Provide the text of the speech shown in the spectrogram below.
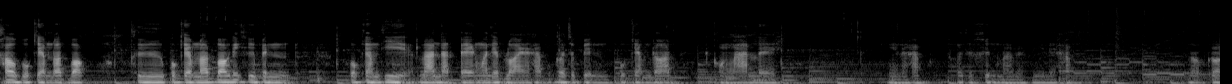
เข้าโปรแกรม Dotbox คือโปรแกรม Dotbox นี่คือเป็นโปรแกรมที่ร้านดัดแปลงมาเรียบร้อยนะครับ ก็จะเป็นโปรแกรม Dot ของร้านเลยนี่นะครับ ก็จะขึ้นมาแบบนี้เลยครับ แล้วก็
